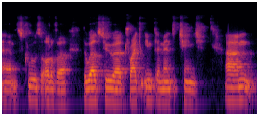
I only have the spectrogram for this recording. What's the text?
um, schools all over the world to uh, try to implement change. Um,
